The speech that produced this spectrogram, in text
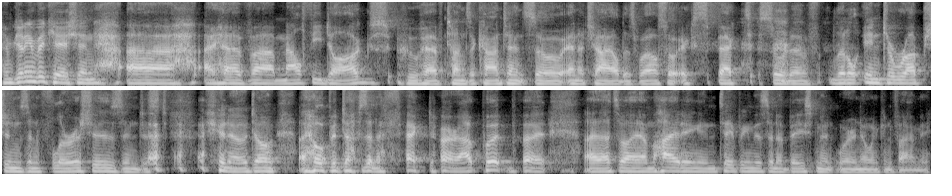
I'm getting a vacation. Uh, I have uh, mouthy dogs who have tons of content, so and a child as well. So expect sort of little interruptions and flourishes, and just you know, don't. I hope it doesn't affect our output, but uh, that's why I'm hiding and taping this in a basement where no one can find me.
